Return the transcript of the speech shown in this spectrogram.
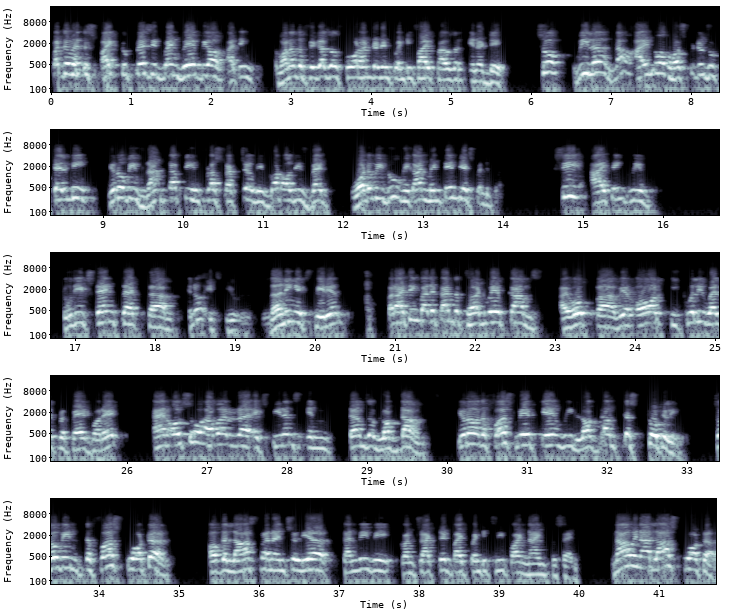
But when the spike took place, it went way beyond. I think one of the figures was 425,000 in a day. So we learn. Now I know of hospitals who tell me, you know, we've ramped up the infrastructure, we've got all these beds. What do we do? We can't maintain the expenditure. See, I think we've, to the extent that, um, you know, it's learning experience. But I think by the time the third wave comes, I hope uh, we are all equally well prepared for it. And also our uh, experience in terms of lockdown you know, the first wave came, we locked down just totally. So we, the first quarter of the last financial year, Tanvi, we contracted by 23.9%. Now in our last quarter,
